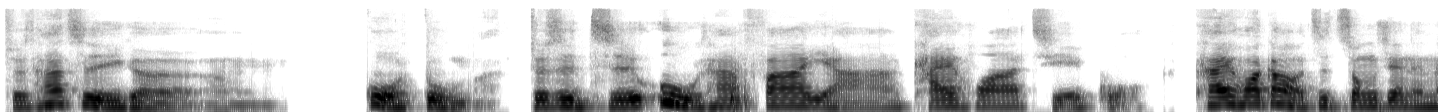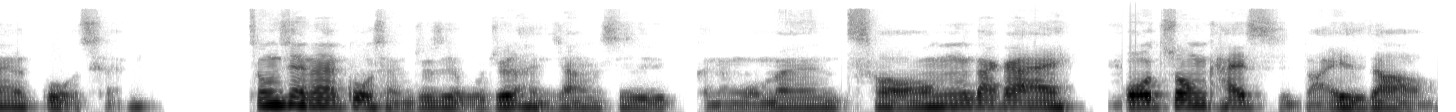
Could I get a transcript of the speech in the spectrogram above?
就是它是一个嗯过渡嘛，就是植物它发芽、开花、结果，开花刚好是中间的那个过程。中间那个过程，就是我觉得很像是可能我们从大概国中开始吧，一直到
